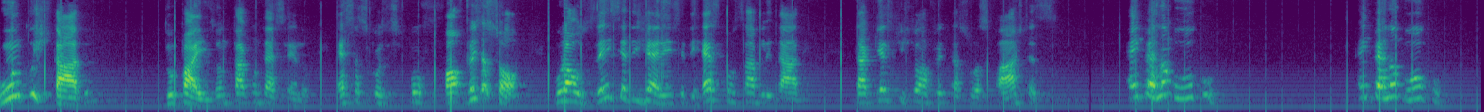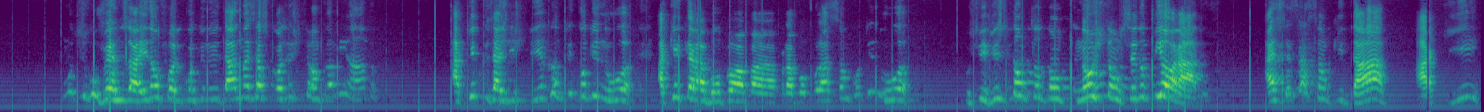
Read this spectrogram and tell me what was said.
O único estado do país onde está acontecendo essas coisas por falta. Veja só, por ausência de gerência, de responsabilidade daqueles que estão à frente das suas pastas, é em Pernambuco. É em Pernambuco. Muitos governos aí não foram continuidade, mas as coisas estão caminhando. Aquilo que já existia continua. Aquilo que era bom para a população continua. Os serviços não, não, não estão sendo piorados. A sensação que dá aqui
